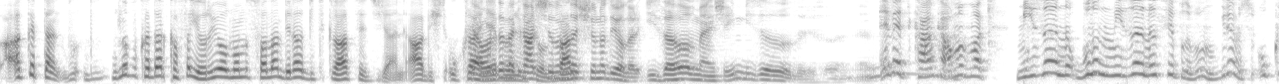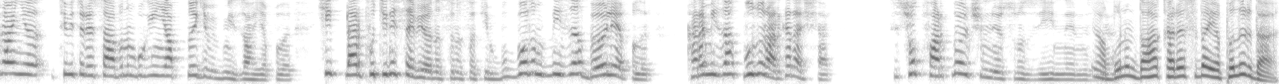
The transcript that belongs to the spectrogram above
hakikaten bu- bu- buna bu kadar kafa yoruyor olmamız falan biraz bir tık rahatsız edici yani. Abi işte orada da böyle bir şey oldu. karşılığında Ben- şunu diyorlar. İzahı olmayan şeyin mizahı olur falan. Evet kanka ama bak mizahı, bunun mizahı nasıl yapılır bunu biliyor musun? Ukrayna Twitter hesabının bugün yaptığı gibi mizah yapılır. Hitler Putin'i seviyor anasını satayım. Bu, bunun mizahı böyle yapılır. Kara mizah budur arkadaşlar. Siz çok farklı ölçümlüyorsunuz zihinlerinizle. Ya bunun daha karası da yapılır da.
